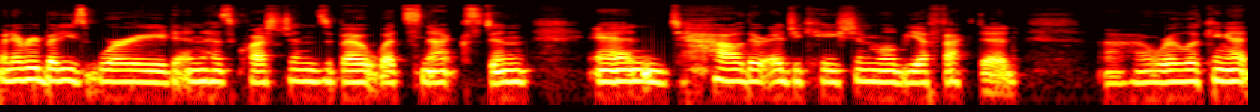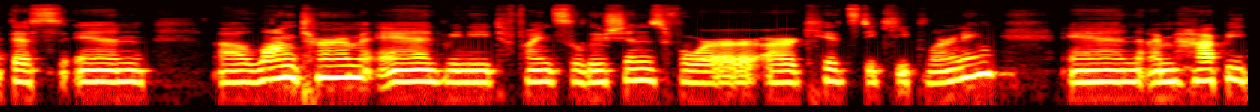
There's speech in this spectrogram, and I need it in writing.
when everybody's worried and has questions about what's next and and how their education will be affected. Uh, we're looking at this in uh, long term, and we need to find solutions for our kids to keep learning. And I'm happy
